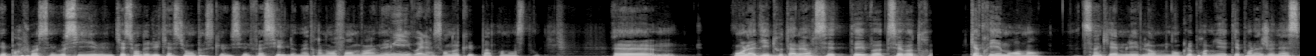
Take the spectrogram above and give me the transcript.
Et parfois, c'est aussi une question d'éducation parce que c'est facile de mettre un enfant devant un écran. Oui, voilà. On s'en occupe pas pendant ce temps. Euh, on l'a dit tout à l'heure, c'était votre, c'est votre quatrième roman, cinquième livre. Donc le premier était pour la jeunesse.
